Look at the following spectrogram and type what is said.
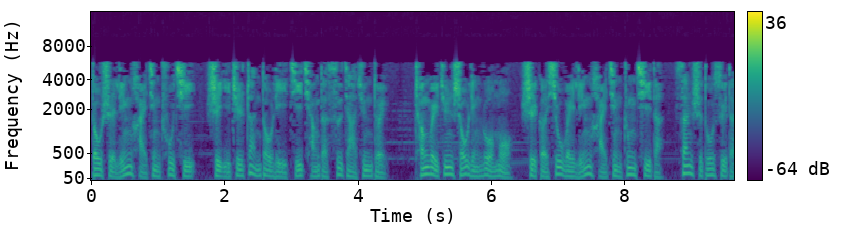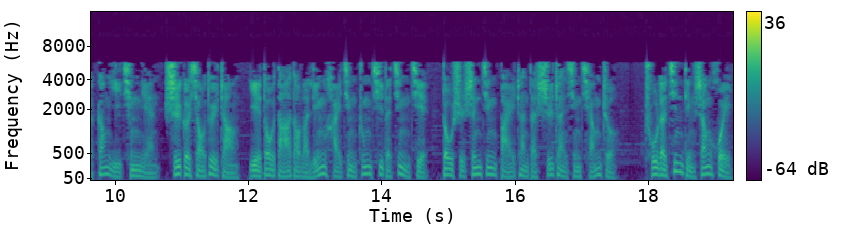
都是灵海境初期，是一支战斗力极强的私家军队。城卫军首领落寞是个修为灵海境中期的三十多岁的刚毅青年，十个小队长也都达到了灵海境中期的境界，都是身经百战的实战型强者。除了金鼎商会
